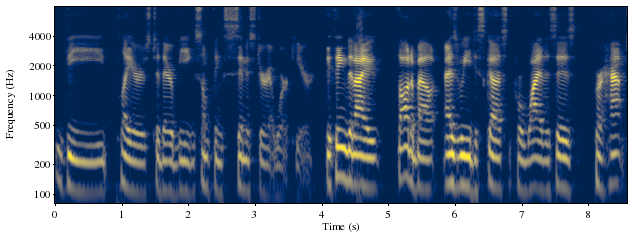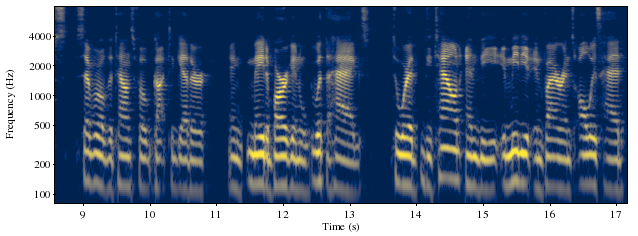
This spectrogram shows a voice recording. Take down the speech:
the players to there being something sinister at work here. The thing that I thought about as we discussed for why this is. Perhaps several of the townsfolk got together and made a bargain with the hags to where the town and the immediate environs always had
